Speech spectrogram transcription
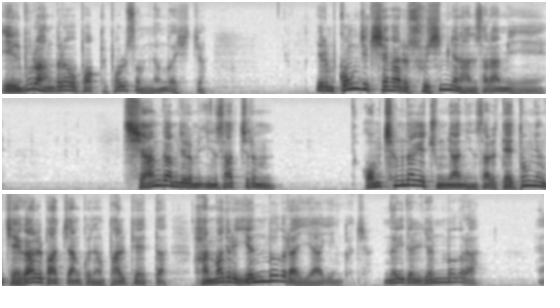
일부러 한 거라고 밖에 볼 수 없는 것이죠. 여러분 공직 생활을 수십 년 한 사람이 치안감처럼 인사처럼 엄청나게 중요한 인사를 대통령 재가를 받지 않고 그냥 발표했다. 한마디로 엿먹어라 이야기인 거죠. 너희들 엿먹어라. 예.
